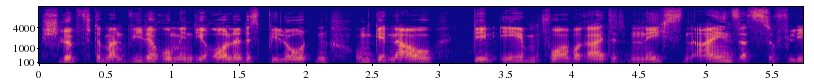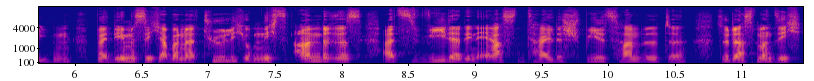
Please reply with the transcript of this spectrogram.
schlüpfte man wiederum in die Rolle des Piloten, um genau den eben vorbereiteten nächsten Einsatz zu fliegen, bei dem es sich aber natürlich um nichts anderes als wieder den ersten Teil des Spiels handelte, so dass man sich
